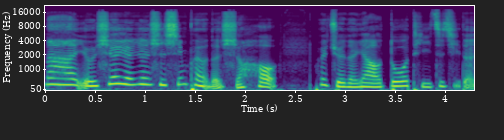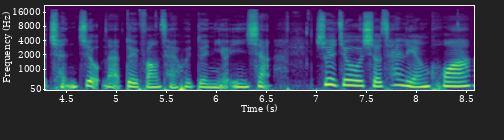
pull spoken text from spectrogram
那有些人认识新朋友的时候，会觉得要多提自己的成就，那对方才会对你有印象，所以就舌灿莲花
